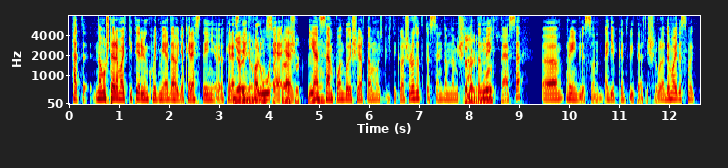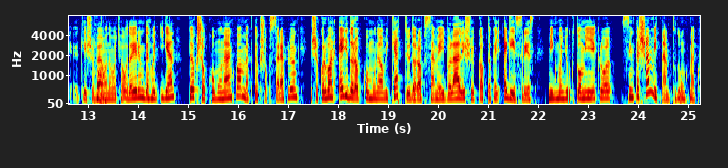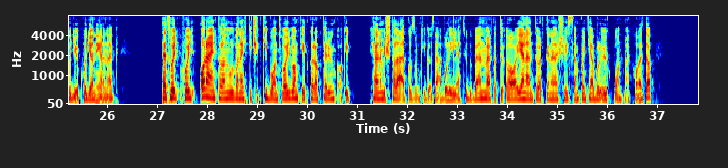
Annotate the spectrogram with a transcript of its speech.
Hát, na most erre majd kitérünk, hogy miért, de hogy a keresztény, keresztény ja, igen, falu e, e, ilyen ja. szempontból is érte amúgy kritika a sorozatot, ezt szerintem nem is Tényleg láttad volt? még, persze. Uh, Rain Wilson egyébként vitelt is róla, de majd ezt majd később ha. elmondom, hogyha odaérünk, de hogy igen, tök sok kommunánk van, meg tök sok szereplőnk, és akkor van egy darab kommuna, ami kettő darab személyből áll, és ők kaptak egy egész részt, míg mondjuk Tomiékról szinte semmit nem tudunk meg, hogy ők hogyan élnek. Tehát, hogy, hogy aránytalanul van egy kicsit kibontva, hogy van két karakterünk, akikkel nem is találkozunk igazából életükben, mert a, a jelen történelesei szempontjából ők pont meghaltak,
